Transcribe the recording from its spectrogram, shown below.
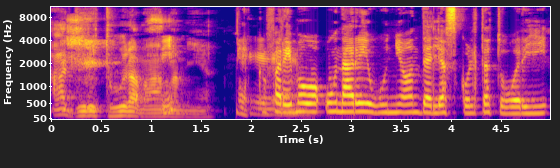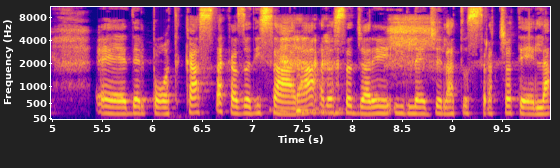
Addirittura, mamma Sì. mia. Ecco, Eh. faremo una reunion degli ascoltatori eh, del podcast a casa di Sara ad assaggiare il gelato stracciatella,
